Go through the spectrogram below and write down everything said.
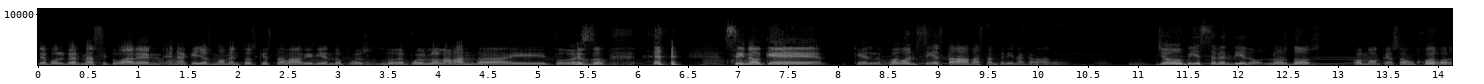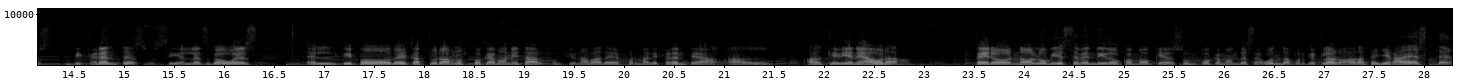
de volverme a situar en, en aquellos momentos que estaba viviendo, pues, lo de Pueblo Lavanda y todo eso. sino que, que el juego en sí estaba bastante bien acabado yo hubiese vendido los dos como que son juegos diferentes. Si el Let's Go es el tipo de capturar los Pokémon y tal, funcionaba de forma diferente a- al, al que viene ahora. Pero no lo hubiese vendido como que es un Pokémon de segunda, porque claro, ahora te llega este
